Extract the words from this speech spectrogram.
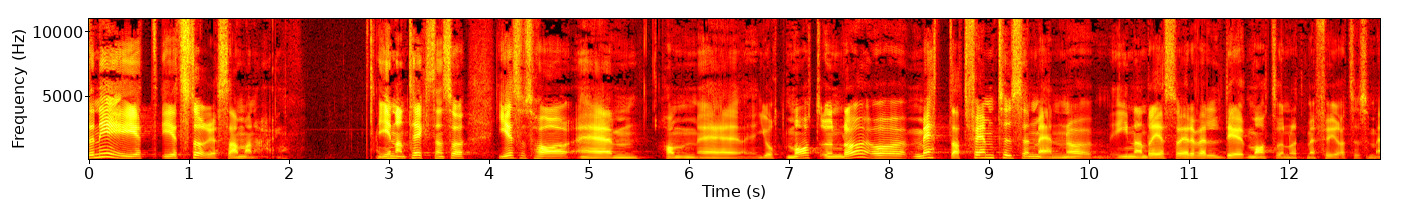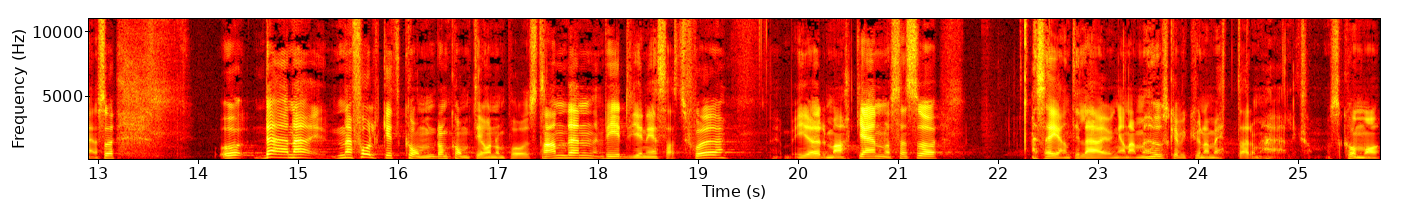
den är i ett, i ett större sammanhang. Innan texten så Jesus har, eh, har eh, gjort matunder och mättat 5000 män och innan det så är det väl det matundret med 4000 män. Så, och där när, när folket kom, de kom till honom på stranden vid Genesats sjö i ödemarken och sen så säger han till lärjungarna, men hur ska vi kunna mätta de här? Liksom? Och så kommer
